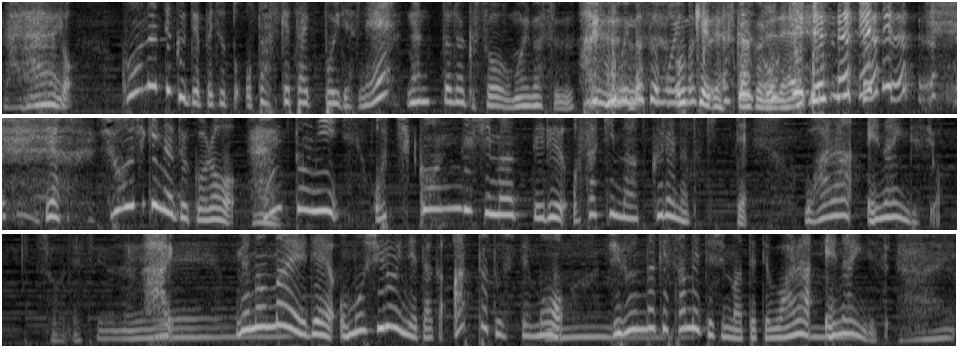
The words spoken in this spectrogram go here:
なるほど、こうなってくるとやっぱりちょっとお助け隊っぽいですね。なんとなくそう思います？はい、思います思います。OK ですかこれで？いや正直なところ、はい、本当に落ち込んでしまってるお先真っ暗な時って笑えないんですよ。そうですよね、はい、目の前で面白いネタがあったとしても自分だけ冷めてしまってて笑えないんです、はい、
